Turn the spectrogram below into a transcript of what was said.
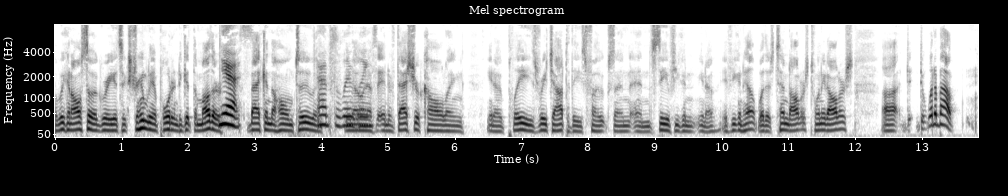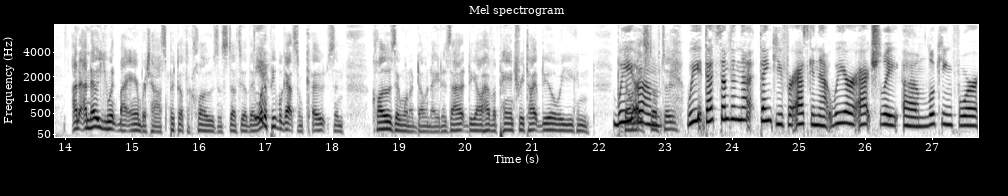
But we can also agree it's extremely important to get the mother Yes. back in the home too. And, You know, Absolutely. and if, and if that's your calling, you know, please reach out to these folks and and see if you can you know if you can help, whether it's ten dollars, twenty dollars. Uh, d- d- what about? I, I know you went by Amber's house, picked up the clothes and stuff the other day. What if people got some coats and clothes they want to donate? Is that do y'all have a pantry type deal where you can we donate um, stuff too? we that's something that thank you for asking that we are actually um, looking for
